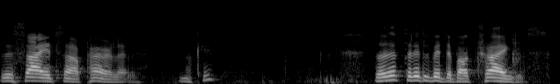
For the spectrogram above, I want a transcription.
the sides are parallel. Okay? So that's a little bit about triangles.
